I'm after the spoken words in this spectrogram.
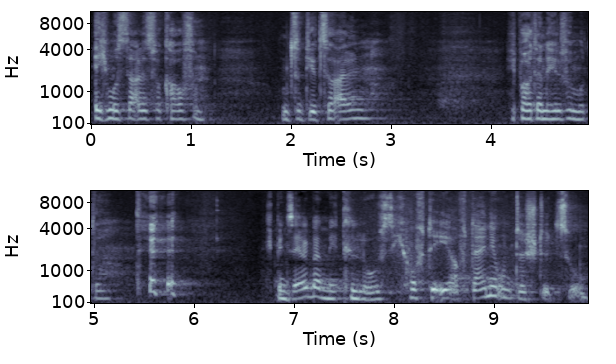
Ich musste alles verkaufen, um zu dir zu eilen. Ich brauche deine Hilfe, Mutter. Ich bin selber mittellos. Ich hoffte eher auf deine Unterstützung.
